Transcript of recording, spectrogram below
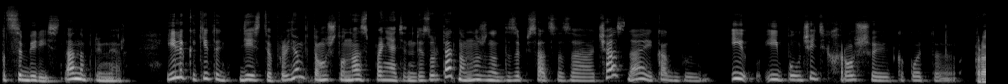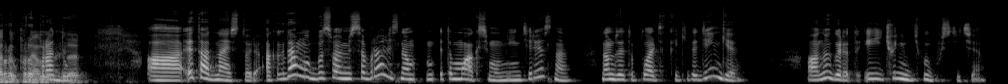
подсоберись, да, например. Или какие-то действия проведем, потому что у нас понятен результат, нам нужно записаться за час, да, и как бы и, и получить хороший какой-то Продукт. Про- нам. продукт. да. А, это одна история. А когда мы бы с вами собрались, нам это максимум неинтересно, нам за это платят какие-то деньги, а, ну и говорят, и что-нибудь выпустите.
